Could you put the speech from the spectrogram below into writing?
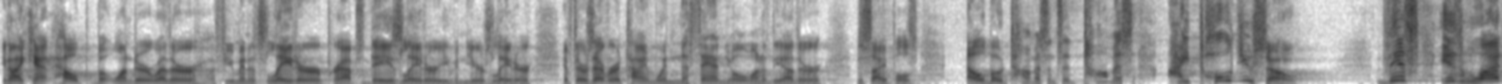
You know, I can't help but wonder whether a few minutes later, perhaps days later, even years later, if there was ever a time when Nathaniel, one of the other disciples, elbowed Thomas and said, Thomas, I told you so. This is what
